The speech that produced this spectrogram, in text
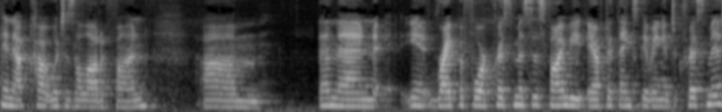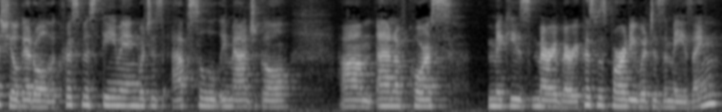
in Epcot, which is a lot of fun. Um, and then you know, right before Christmas is fine. But after Thanksgiving into Christmas, you'll get all the Christmas theming, which is absolutely magical. Um, and of course, Mickey's Merry Merry Christmas Party, which is amazing.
